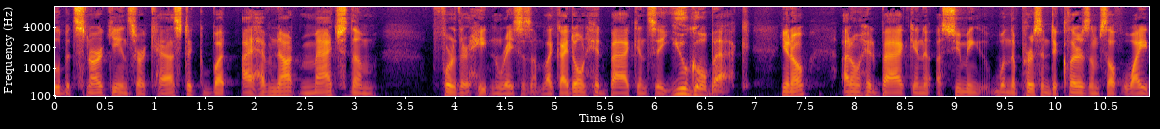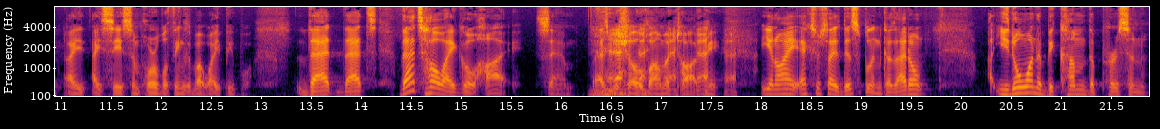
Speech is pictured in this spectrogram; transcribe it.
little bit snarky and sarcastic, but I have not matched them for their hate and racism. Like I don't hit back and say, "You go back," you know. I don't hit back and assuming when the person declares himself white, I, I say some horrible things about white people. That that's that's how I go high. Sam, as Michelle Obama taught me. You know, I exercise discipline because I don't, you don't want to become the person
